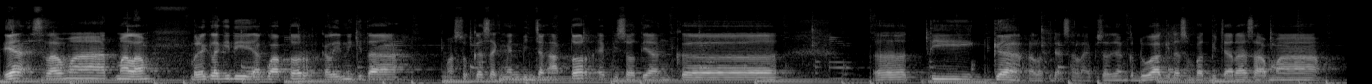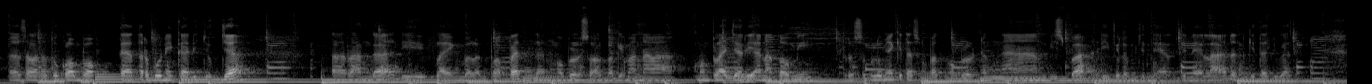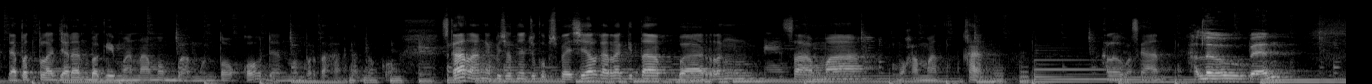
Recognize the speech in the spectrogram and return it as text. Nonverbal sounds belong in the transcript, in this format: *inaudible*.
Ya, selamat malam. Balik lagi di Aku Aktor. Kali ini kita masuk ke segmen Bincang Aktor episode yang ke eh, tiga kalau tidak salah. Episode yang kedua kita sempat bicara sama eh, salah satu kelompok teater boneka di Jogja, eh, Rangga di Flying Balloon Puppet dan ngobrol soal bagaimana mempelajari anatomi. Terus sebelumnya kita sempat ngobrol dengan Bisbah di film Jendela, Jendela dan kita juga dapat pelajaran bagaimana membangun toko dan mempertahankan toko. Sekarang episodenya cukup spesial karena kita bareng sama Muhammad Khan. Halo Mas Khan. Halo Ben,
